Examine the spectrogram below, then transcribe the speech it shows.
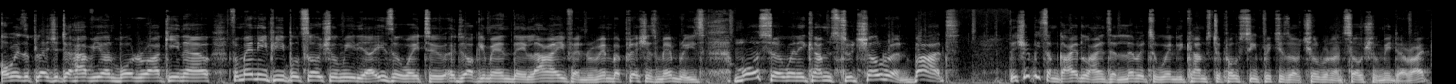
Always a pleasure to have you on board, Rakhi. Now, for many people, social media is a way to uh, document their life and remember precious memories, more so when it comes to children. But there should be some guidelines and limits when it comes to posting pictures of children on social media, right?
